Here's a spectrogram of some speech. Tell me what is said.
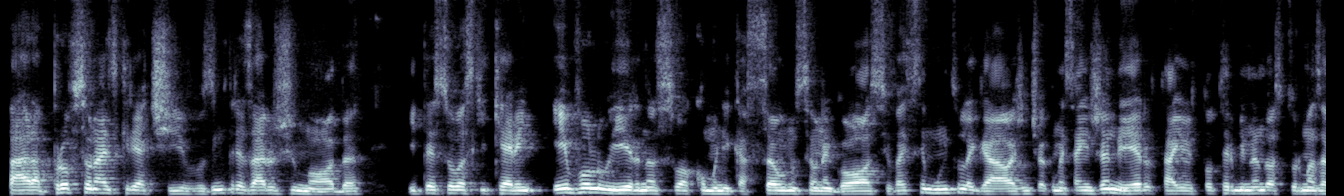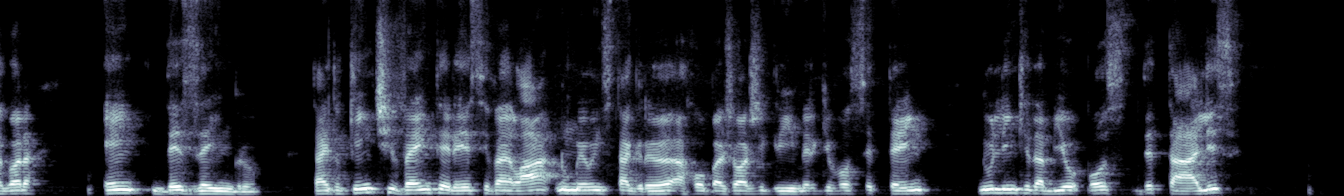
para profissionais criativos, empresários de moda e pessoas que querem evoluir na sua comunicação, no seu negócio. Vai ser muito legal. A gente vai começar em janeiro, tá? E eu estou terminando as turmas agora em dezembro. Tá? Então, quem tiver interesse, vai lá no meu Instagram, arroba Jorge Grimberg, você tem no link da bio os detalhes.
